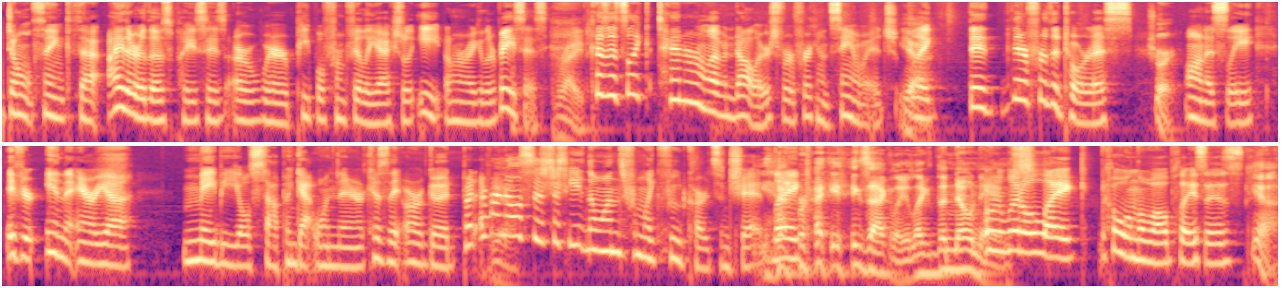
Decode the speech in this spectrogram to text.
don't think that either of those places are where people from Philly actually eat on a regular basis. Right. Because it's like ten or eleven dollars for a freaking sandwich. Yeah. Like they they're for the tourists. Sure. honestly. If you're in the area, maybe you'll stop and get one there because they are good. But everyone Yeah. else is just eating the ones from like food carts and shit. like right. Exactly. Like the no names. or little like hole in the wall places. Yeah.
